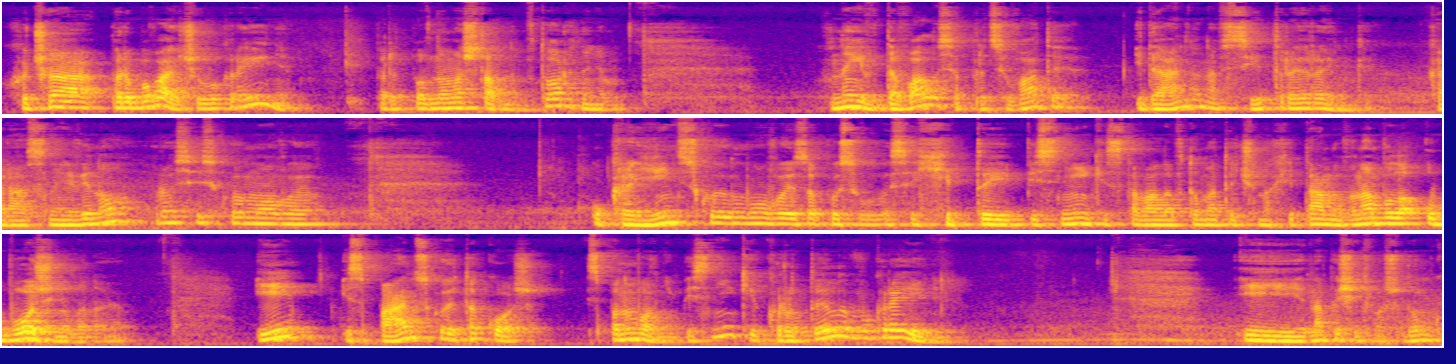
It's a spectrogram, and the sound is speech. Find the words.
Хоча, перебуваючи в Україні перед повномасштабним вторгненням, в неї вдавалося працювати ідеально на всі три ринки: красне віно російською мовою, українською мовою записувалися хіти, пісні, які ставали автоматично хітами. Вона була обожнюваною. І іспанською також. Іспаномовні пісні, які крутили в Україні. І напишіть вашу думку,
